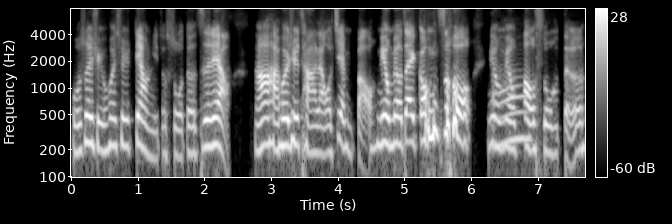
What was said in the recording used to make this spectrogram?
国税局会去调你的所得资料，然后还会去查劳健保，你有没有在工作，你有没有报所得？哦、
